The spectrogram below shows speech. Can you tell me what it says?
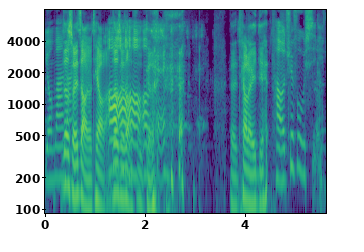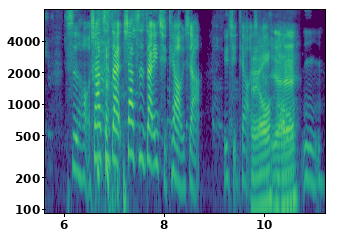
有吗？热水澡有跳了，哦热水澡副歌 对，跳了一点。好，我去复习。是哈，下次再下次再一起跳一下，一起跳一下。哎呦，耶好嗯，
